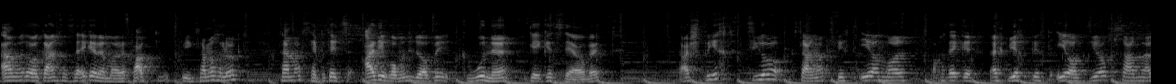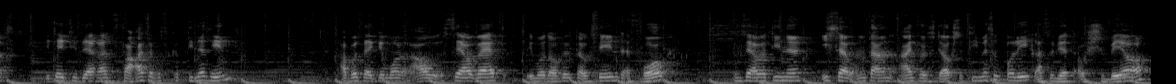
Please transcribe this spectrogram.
Aber man darf ganz klar sagen, wenn man das Faktspiel zusammen schaut, Samax hat bis jetzt alle Roman die Derby gewonnen gegen Servet. Das spricht für Xamax, vielleicht eher mal, man kann sagen, das spricht vielleicht eher für Xamax, jetzt in dieser Phase, wo sie drin sind. Aber sagen wir mal auch Servet, wie wir da vielleicht auch sehen, der Frage, Konservatine ist ja momentan einfach das stärkste Team der Super League, also wird auch schwer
